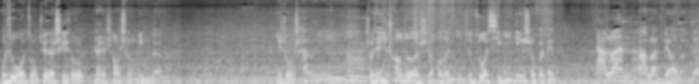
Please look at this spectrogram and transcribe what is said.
不是我总觉得是一种燃烧生命的一种产物。嗯首先你创作的时候呢，你就作息一定是会被打乱的。打乱掉的。对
